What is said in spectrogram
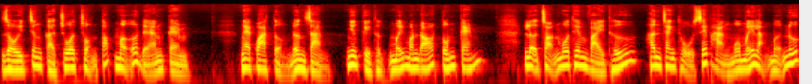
rồi trưng cà chua trộn tóp mỡ để ăn kèm Nghe qua tưởng đơn giản, Nhưng kỳ thực mấy món đó tốn kém Lựa chọn mua thêm vài thứ, Hân tranh thủ xếp hàng mua mấy lạng mỡ nước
